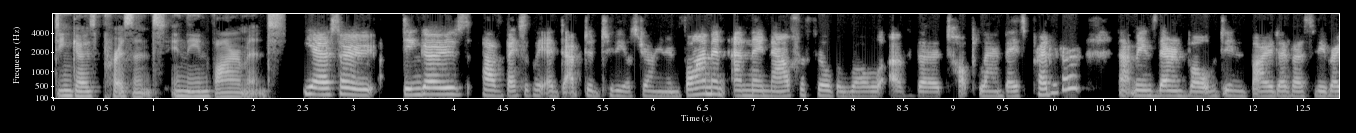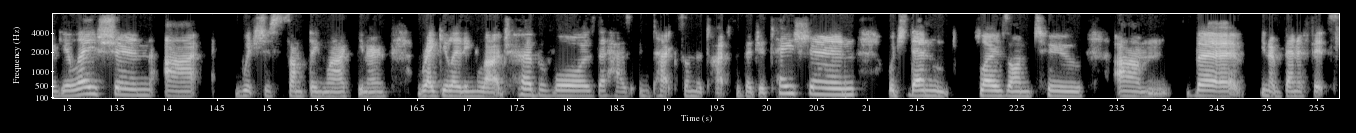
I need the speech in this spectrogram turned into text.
dingoes present in the environment? Yeah, so dingoes have basically adapted to the Australian environment and they now fulfill the role of the top land based predator. That means they're involved in biodiversity regulation, uh, which is something like, you know, regulating large herbivores that has impacts on the types of vegetation, which then flows on to um, the you know benefits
